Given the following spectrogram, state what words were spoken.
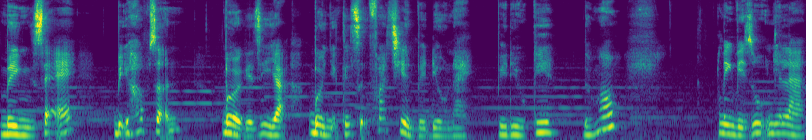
mình sẽ bị hấp dẫn bởi cái gì ạ? Bởi những cái sự phát triển về điều này về điều kia đúng không? Mình ví dụ như là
